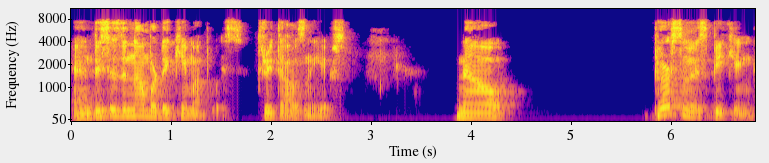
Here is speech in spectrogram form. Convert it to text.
And this is the number they came up with, 3,000 years. Now, personally speaking,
